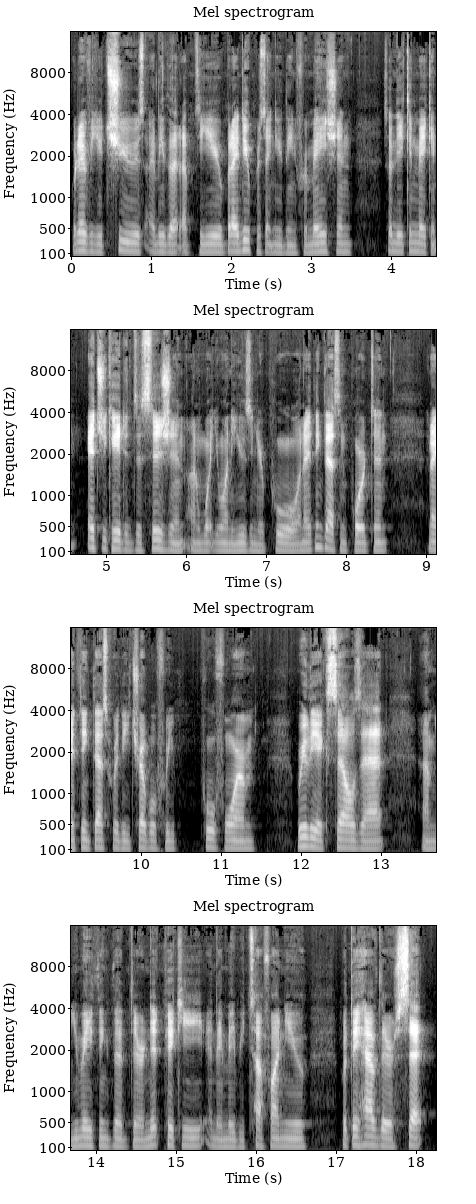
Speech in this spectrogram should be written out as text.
Whatever you choose, I leave that up to you. But I do present you the information so that you can make an educated decision on what you want to use in your pool. And I think that's important. And I think that's where the trouble-free pool form really excels at. Um, you may think that they're nitpicky and they may be tough on you, but they have their set,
